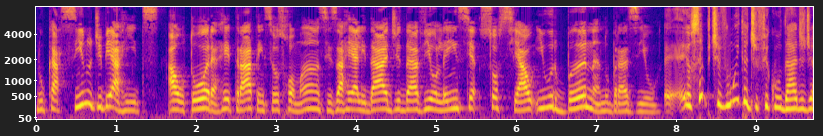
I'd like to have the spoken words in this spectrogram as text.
no Cassino de Biarritz. A autora retrata em seus romances a realidade da violência social e urbana no Brasil. Eu sempre tive muita dificuldade de,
